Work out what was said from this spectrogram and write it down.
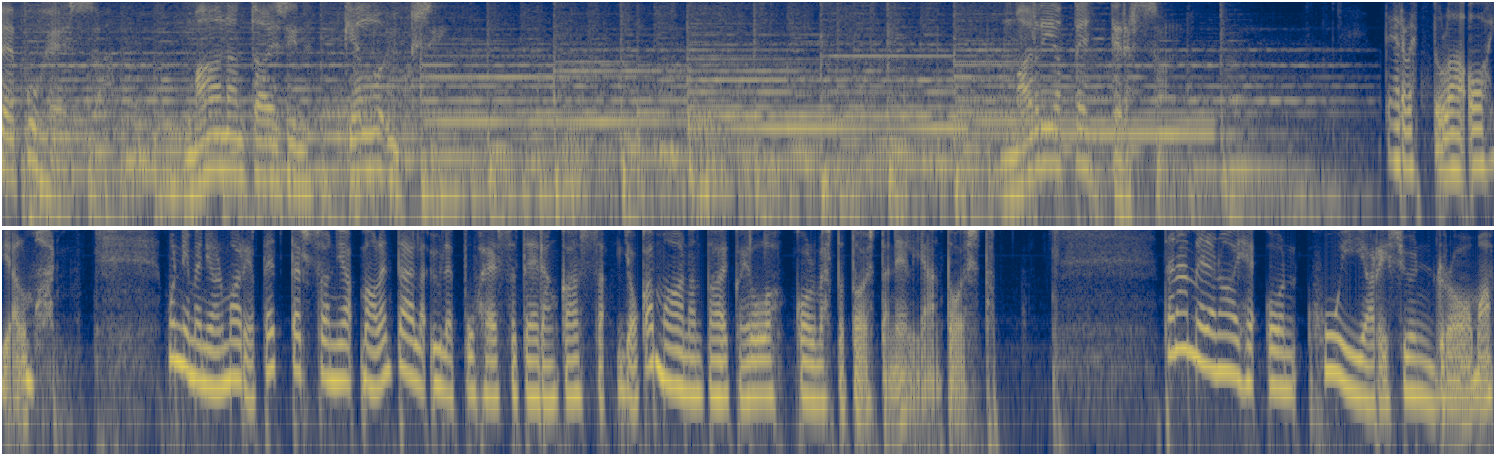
Yle puheessa. Maanantaisin kello yksi. Maria Pettersson. Tervetuloa ohjelmaan. Mun nimeni on Maria Pettersson ja mä olen täällä Yle puheessa teidän kanssa joka maanantai kello 13.14. Tänään meidän aihe on huijarisyndrooma.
